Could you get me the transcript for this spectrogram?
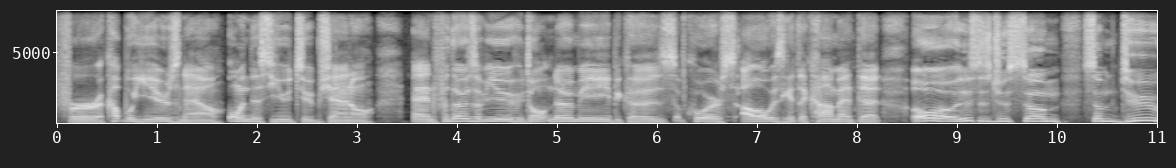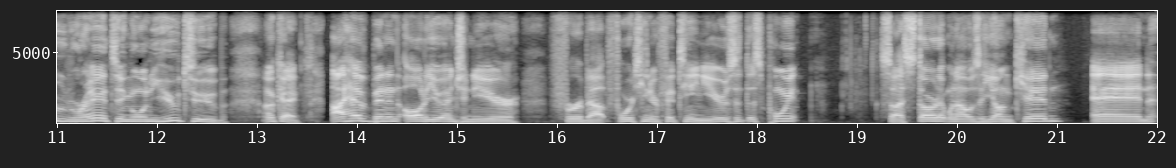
for a couple years now on this YouTube channel. And for those of you who don't know me, because of course I'll always get the comment that, oh, this is just some some dude ranting on YouTube. Okay, I have been an audio engineer for about 14 or 15 years at this point. So I started when I was a young kid and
